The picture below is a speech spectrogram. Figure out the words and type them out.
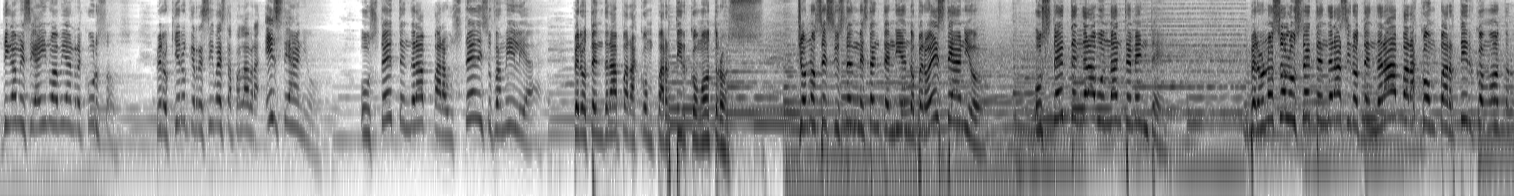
Dígame si ahí no habían recursos. Pero quiero que reciba esta palabra. Este año usted tendrá para usted y su familia, pero tendrá para compartir con otros. Yo no sé si usted me está entendiendo, pero este año usted tendrá abundantemente. Pero no solo usted tendrá, sino tendrá para compartir con otros.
